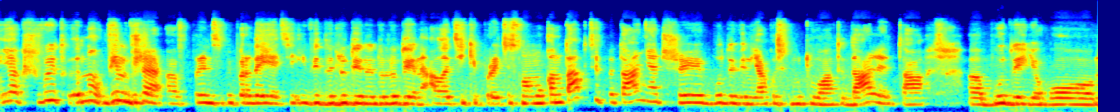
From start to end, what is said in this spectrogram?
як швидко ну він вже е, в принципі передається і від людини до людини, але тільки при тісному контакті. Питання, чи буде він якось мутувати далі, та е, буде його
